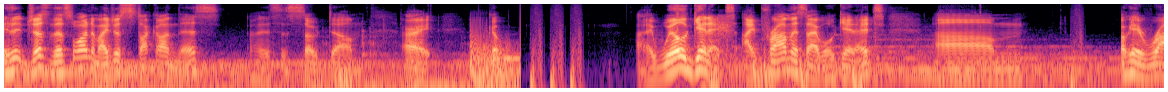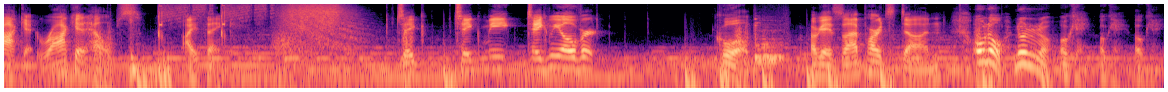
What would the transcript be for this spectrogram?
Is it just this one? Am I just stuck on this? Oh, this is so dumb. All right, go. I I will get it. I promise I will get it. Um, okay, rocket. Rocket helps, I think. Take, take me, take me over. Cool. Okay, so that part's done. Oh, no, no, no, no. Okay, okay, okay.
